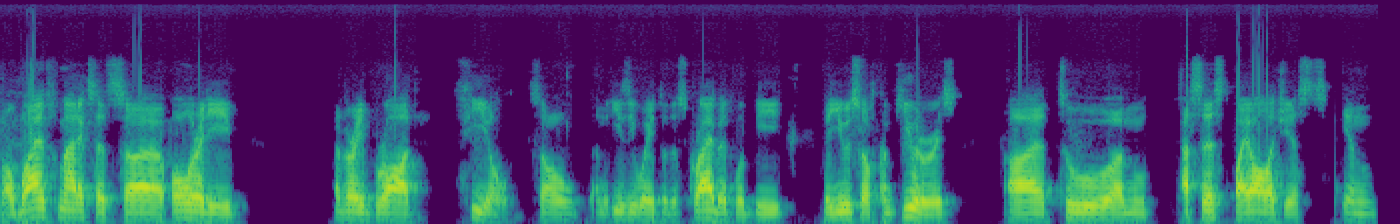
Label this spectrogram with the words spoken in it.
Well, bioinformatics is uh, already a very broad field. So an easy way to describe it would be the use of computers uh, to um, assist biologists in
